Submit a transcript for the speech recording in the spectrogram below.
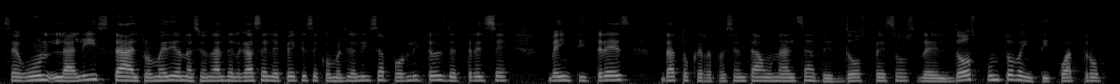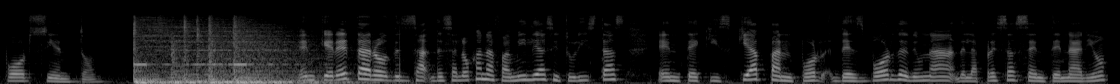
Según la lista, el promedio nacional del gas LP que se comercializa por litro es de 13.23, dato que representa un alza de 2 pesos del 2.24%. En Querétaro desalojan a familias y turistas en Tequisquiapan por desborde de una de la presa Centenario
